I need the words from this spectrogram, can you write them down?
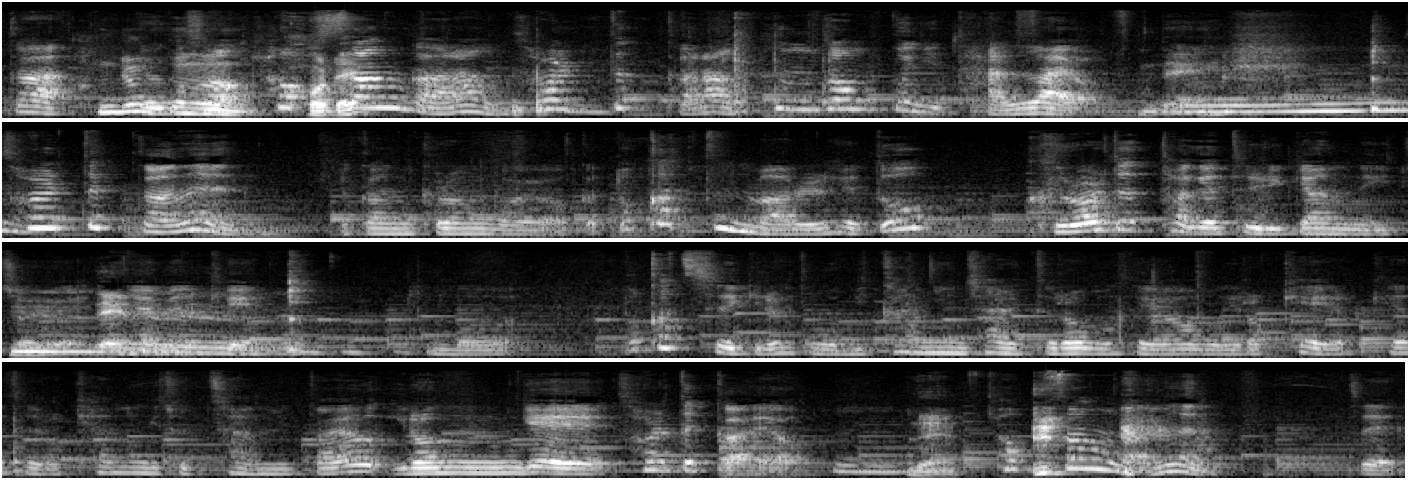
그러니까 여기서? 협상가랑 설득가랑 흥정꾼이 달라요. 네. 음. 설득가는 약간 그런 거예요. 그러니까 똑같은 말을 해도 그럴 듯하게 들리게 하는 애 있죠. 음, 네. 왜냐면 이렇게 뭐 똑같이 얘기를 해도 뭐 미카님 잘 들어보세요. 뭐 이렇게 이렇게 해서 이렇게 하는 게 좋지 않을까요? 이런 게 설득가예요. 음. 네. 협상가는 이제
